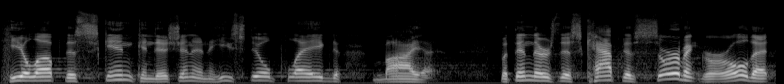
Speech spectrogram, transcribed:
heal up this skin condition and he's still plagued by it. But then there's this captive servant girl that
